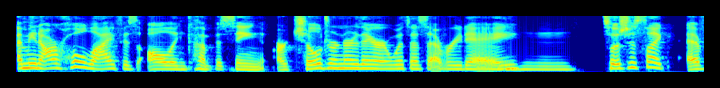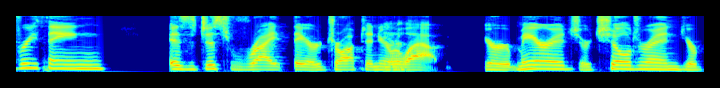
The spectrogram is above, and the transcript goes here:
i mean our whole life is all encompassing our children are there with us every day. Mhm. so it's just like everything is just right there dropped in your Yeah. lap your marriage your children your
